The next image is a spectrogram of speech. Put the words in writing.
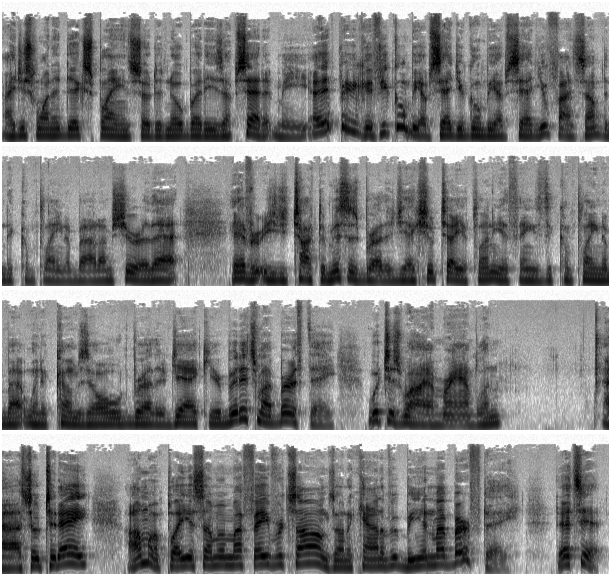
I just wanted to explain so that nobody's upset at me. If you're going to be upset, you're going to be upset. You'll find something to complain about. I'm sure of that. Ever you talk to Mrs. Brother Jack, she'll tell you plenty of things to complain about when it comes to old Brother Jack here. But it's my birthday, which is why I'm rambling. Uh, so today, I'm going to play you some of my favorite songs on account of it being my birthday. That's it.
